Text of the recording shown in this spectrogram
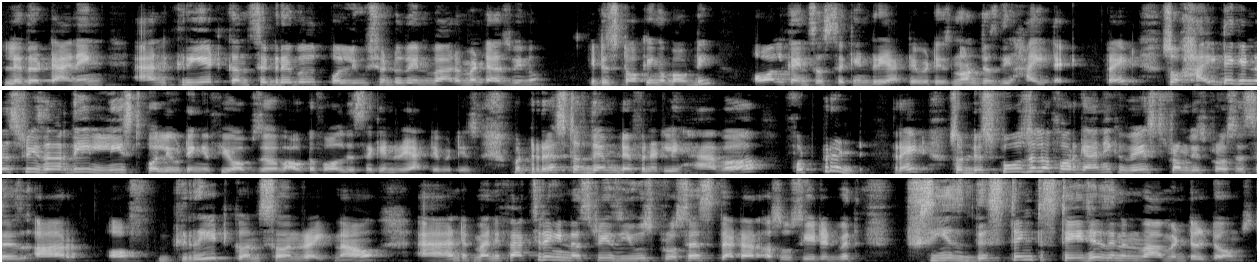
leather tanning and create considerable pollution to the environment as we know. It is talking about the all kinds of secondary activities, not just the high-tech right? So high-tech industries are the least polluting if you observe out of all the secondary activities. But rest of them definitely have a footprint, right? So disposal of organic waste from these processes are of great concern right now and manufacturing industries use processes that are associated with these distinct stages in environmental terms.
